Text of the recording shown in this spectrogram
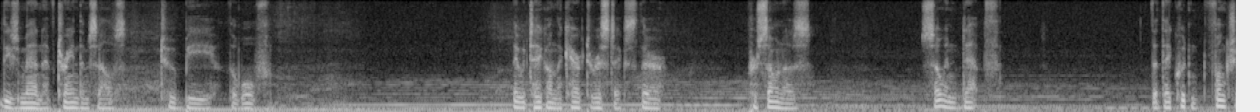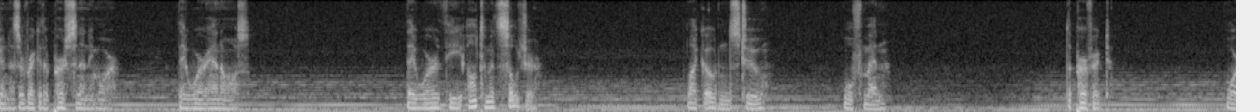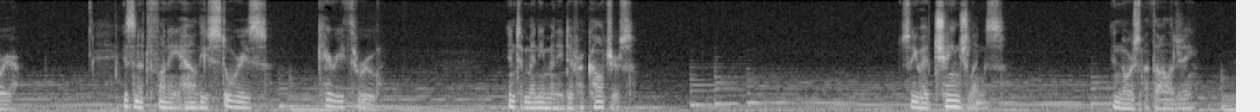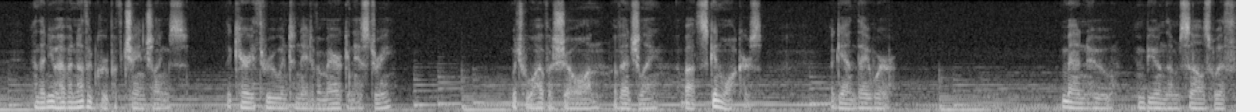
These men have trained themselves to be the wolf. They would take on the characteristics, their personas, so in depth that they couldn't function as a regular person anymore. They were animals. They were the ultimate soldier, like Odin's two wolfmen. The perfect warrior. Isn't it funny how these stories carry through into many, many different cultures? So you had changelings in Norse mythology, and then you have another group of changelings that carry through into Native American history, which we'll have a show on eventually about skinwalkers. Again, they were men who imbued themselves with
